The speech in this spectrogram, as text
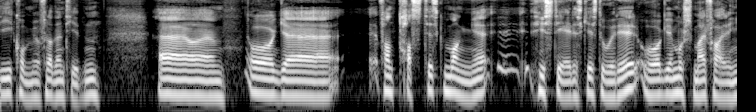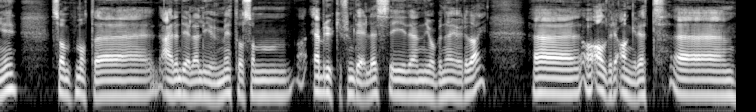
de kommer jo fra den tiden. Og eh, fantastisk mange hysteriske historier og morsomme erfaringer som på en måte er en del av livet mitt, og som jeg bruker fremdeles i den jobben jeg gjør i dag. Uh, og aldri angret. Uh,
